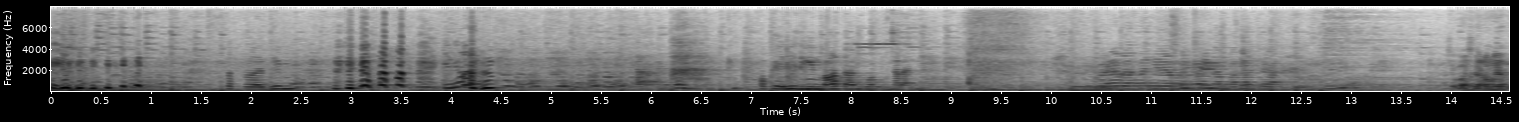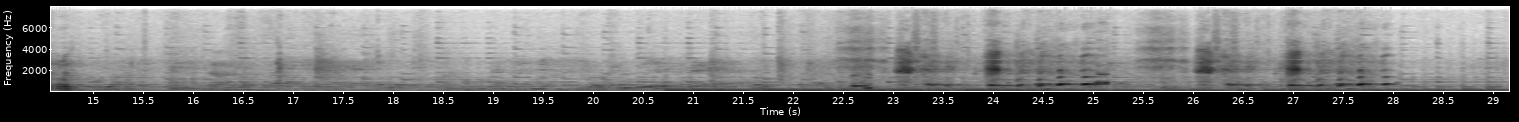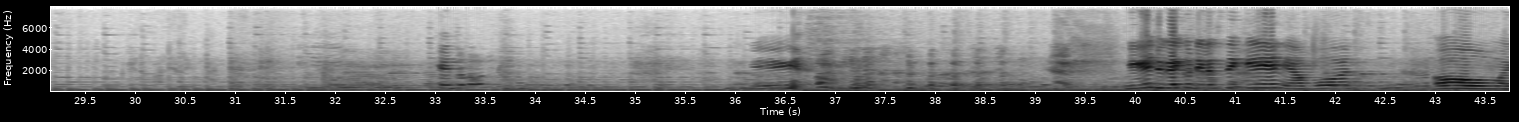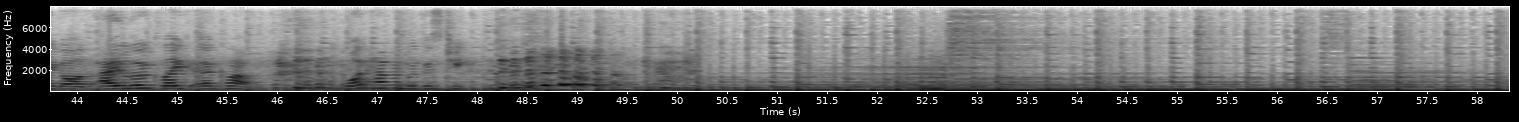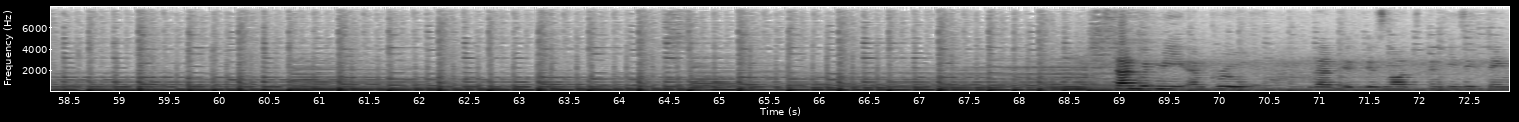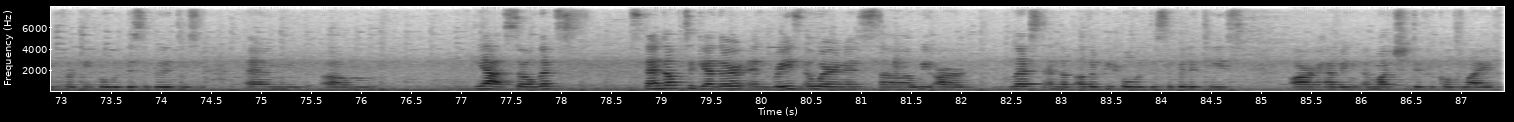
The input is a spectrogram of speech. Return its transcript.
Astagfirullahaladzim. Ini mah Oke ini dingin banget tangan gue beneran Coba sekarang lihat boleh. Kayak Gigi juga ikut di lipstikin, ya ampun. Oh my god, I look like a clown. What happened with this cheek? Stand with me and prove that it is not an easy thing for people with disabilities. And um, yeah, so let's stand up together and raise awareness. Uh, we are blessed and that other people with disabilities are having a much difficult life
